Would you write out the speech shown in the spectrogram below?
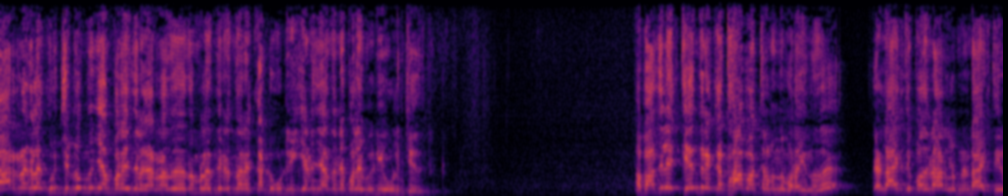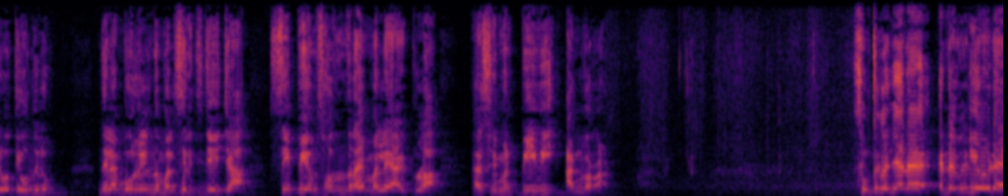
കാരണങ്ങളെ കുറിച്ചിട്ടൊന്നും ഞാൻ പറയുന്നില്ല. കാരണം അത് നമ്മൾ നിരന്തരം കണ്ടുകൊണ്ടിരിക്കുകയാണ്. ഞാൻ തന്നെ പല വീഡിയോകളും ചെയ്തിട്ടുണ്ട്. അപ്പോൾ അതിലെ കേന്ദ്ര കഥാപാത്രം എന്ന് പറയുന്നത് രണ്ടായിരത്തി പതിനാറിലും രണ്ടായിരത്തി ഇരുപത്തി ഒന്നിലും നിലമ്പൂരിൽ നിന്ന് മത്സരിച്ച് ജയിച്ച സി പി എം സ്വതന്ത്ര എം എൽ എ ആയിട്ടുള്ള ശ്രീമൻ പി വി അൻവറാണ്. സുഹൃത്തുക്കളെ ഞാൻ എന്റെ വീഡിയോയുടെ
